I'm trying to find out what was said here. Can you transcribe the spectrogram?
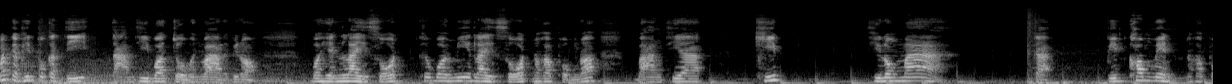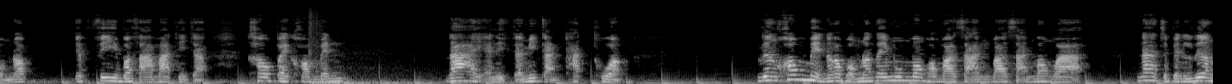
มันก็ผิดปกติตามที่บอสโจเพิ่นว่าเลยพี่น้องบ่เห็นไลฟ์สดคือบ่มีไลฟ์สดเนาะครับผมเนาะบางเทียคลิปที่ลงมากับปิดคอมเมนต์นะครับผมเนาะ FC บ่สามารถที่จะเข้าไปคอมเมนต์ได้อันนี้ก็มีการทักท้วง เรื่องคอมเมนต์นะครับผมเนาะในมุมมองของบาสารบาสารมองว่า น่าจะเป็นเรื่อง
